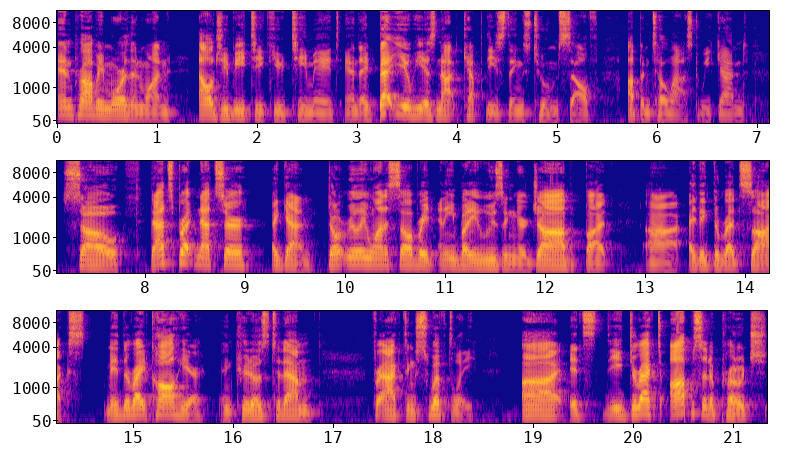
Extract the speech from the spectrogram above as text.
and probably more than one, LGBTQ teammate. And I bet you he has not kept these things to himself up until last weekend. So that's Brett Netzer. Again, don't really want to celebrate anybody losing their job, but uh, I think the Red Sox made the right call here, and kudos to them for acting swiftly. Uh, it's the direct opposite approach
